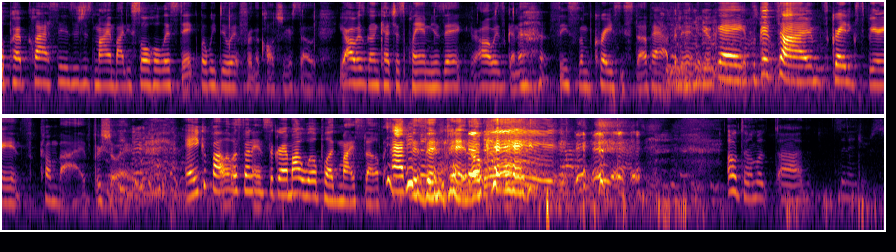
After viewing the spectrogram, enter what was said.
meal prep classes. It's just mind, body, soul, holistic, but we do it for the culture. So you're always gonna catch us playing music. You're always gonna see some crazy stuff happening. Okay? It's a good time. It's a great experience. Come by for sure. And you can follow us on Instagram. I will plug myself at the Zen Bin. Okay. Oh, tell them about uh, Zen and Juice.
